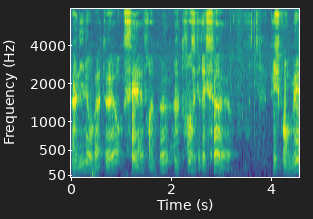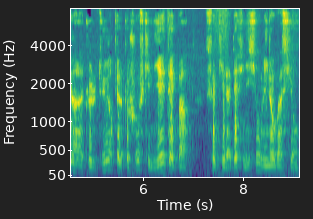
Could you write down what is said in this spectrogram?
un innovateur, c'est être un peu un transgresseur, puisqu'on met dans la culture quelque chose qui n'y était pas, ce qui est la définition de l'innovation.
